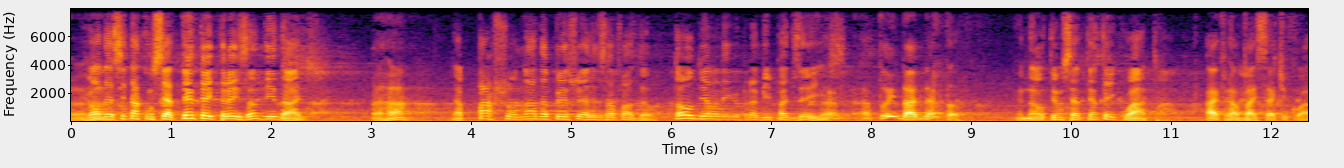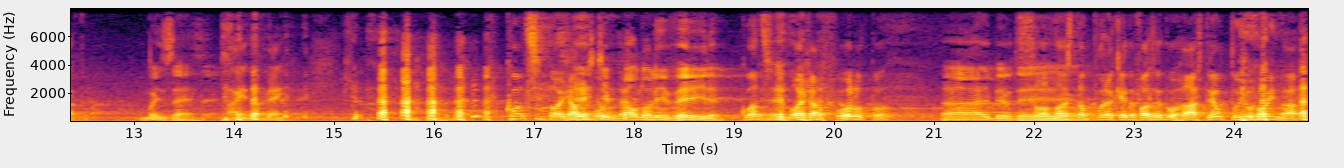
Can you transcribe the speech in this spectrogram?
O Valdeci tá com 73 anos de idade. Aham. É apaixonada pelo Wesley Safadão. Todo dia ela liga pra mim pra dizer isso. É a tua idade, né, Tom? Não, eu tenho 74. Ai, tu já tá em 7,4. Pois é. Ainda bem. Quantos de nós já Este foram, né? Paulo Tom? Oliveira. Quantos de nós já foram, Tom? Ai, meu Deus. Só nós estamos por aqui ainda fazendo rastro, eu, tu e o Roiná.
